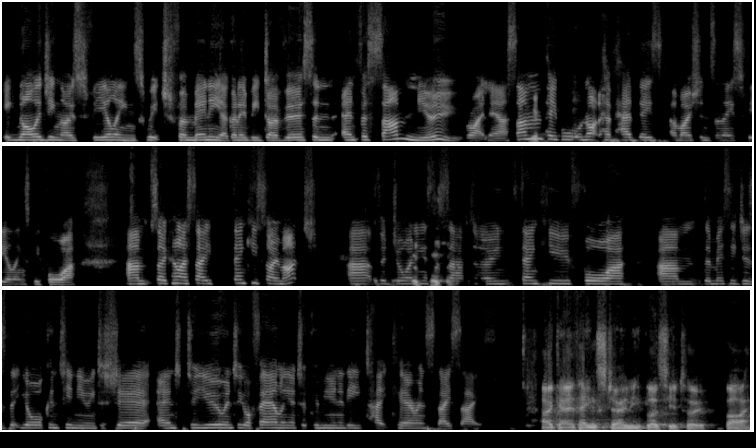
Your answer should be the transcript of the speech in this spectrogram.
acknowledging those feelings, which for many are going to be diverse and, and for some new right now. Some yep. people will not have had these emotions and these feelings before. Um, so, can I say thank you so much uh, for joining us this afternoon? Thank you for um, the messages that you're continuing to share, and to you and to your family and to community, take care and stay safe. Okay, thanks, Joni. Bless you too. Bye.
